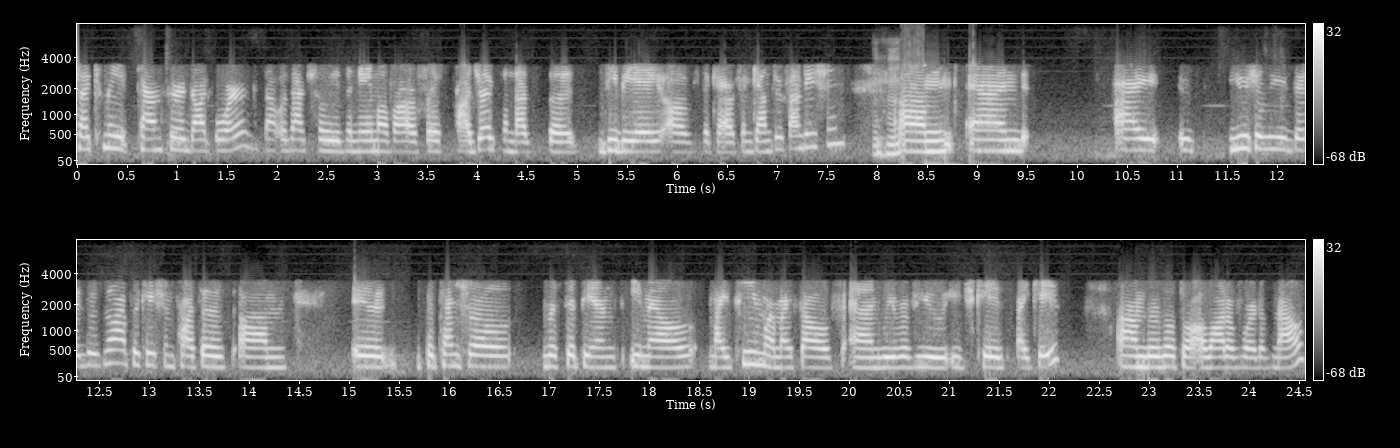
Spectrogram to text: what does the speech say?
checkmatecancer.org. That was actually the name of our first project, and that's the DBA of the Karafin Cancer Foundation. Mm-hmm. Um, and I usually there, there's no application process. Um, it, potential recipients email my team or myself, and we review each case by case. Um, there's also a lot of word of mouth.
